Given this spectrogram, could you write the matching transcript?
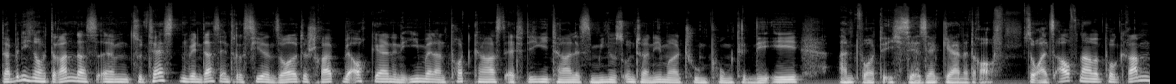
Da bin ich noch dran, das ähm, zu testen. Wen das interessieren sollte, schreibt mir auch gerne eine E-Mail an podcast.digitales-unternehmertum.de. Antworte ich sehr, sehr gerne drauf. So, als Aufnahmeprogramm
